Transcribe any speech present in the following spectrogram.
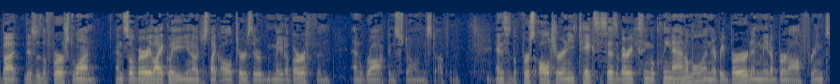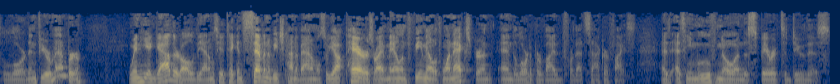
But this is the first one. And so very likely, you know, just like altars, they're made of earth and, and rock and stone and stuff. And, and this is the first altar, and he takes, he says, a very single clean animal and every bird and made a burnt offering to the Lord. And if you remember, when he had gathered all of the animals, he had taken seven of each kind of animal. So he got pairs, right, male and female, with one extra, and, and the Lord had provided for that sacrifice as, as he moved Noah and the Spirit to do this,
